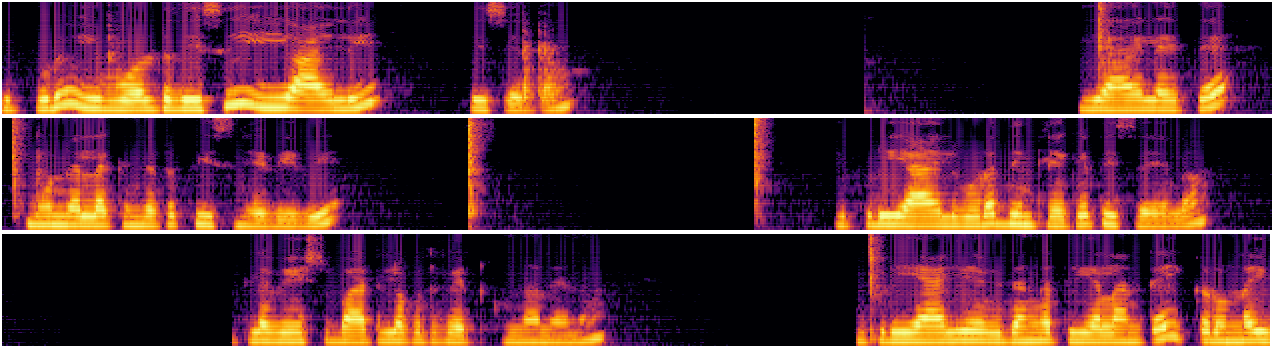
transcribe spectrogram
ఇప్పుడు ఈ బోల్ట్ తీసి ఈ ఆయిల్ తీసేద్దాం. ఈ ఆయిల్ అయితే మూడు నెలల కిందట తీసినది ఇది. ఇప్పుడు ఈ ఆయిల్ కూడా దీంట్లోకే తీసేయాలా. ఇట్లా వేస్ట్ బాటిల్ ఒకటి పెట్టుకున్నా నేను. ఇప్పుడు ఈ ఆయిల్ ఏ విధంగా తీయాలంటే ఇక్కడ ఉన్న ఈ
